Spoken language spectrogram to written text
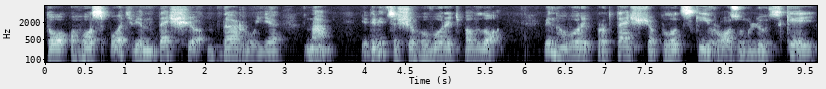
то Господь Він дещо дарує нам. І дивіться, що говорить Павло. Він говорить про те, що плотський розум людський,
